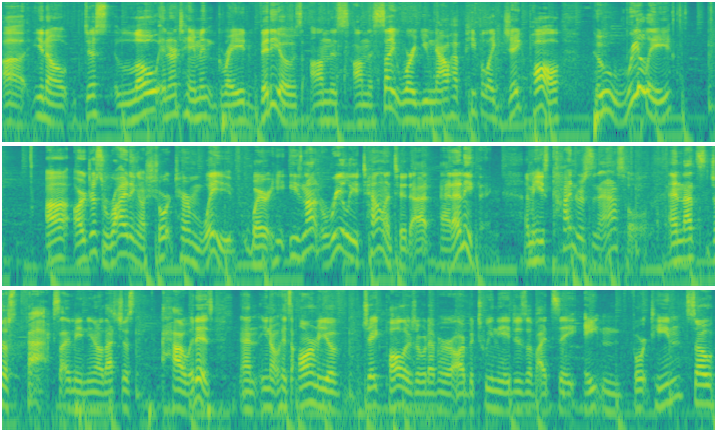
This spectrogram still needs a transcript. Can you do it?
uh, you know just low entertainment grade videos on this on this site where you now have people like Jake Paul who really uh, are just riding a short-term wave where he, he's not really talented at at anything. I mean he's kind of just an asshole and that's just facts. I mean you know that's just how it is. And you know his army of Jake Paulers or whatever are between the ages of I'd say 8 and 14 so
